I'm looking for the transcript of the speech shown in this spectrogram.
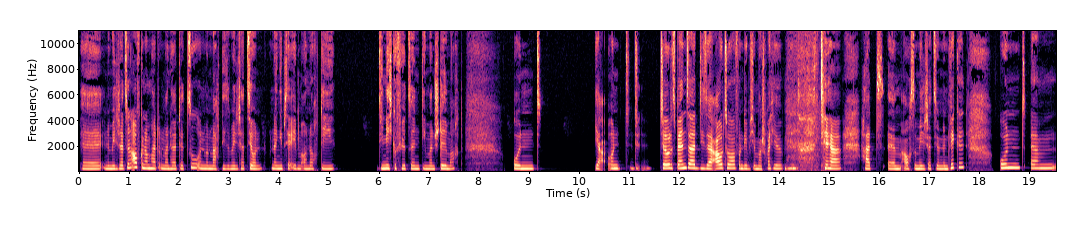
äh, eine Meditation aufgenommen hat und man hört dazu und man macht diese Meditation. Und dann gibt's ja eben auch noch die, die nicht geführt sind, die man still macht. Und ja, und Joe Dispenza, dieser Autor, von dem ich immer spreche, der hat ähm, auch so Meditationen entwickelt. Und ähm,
